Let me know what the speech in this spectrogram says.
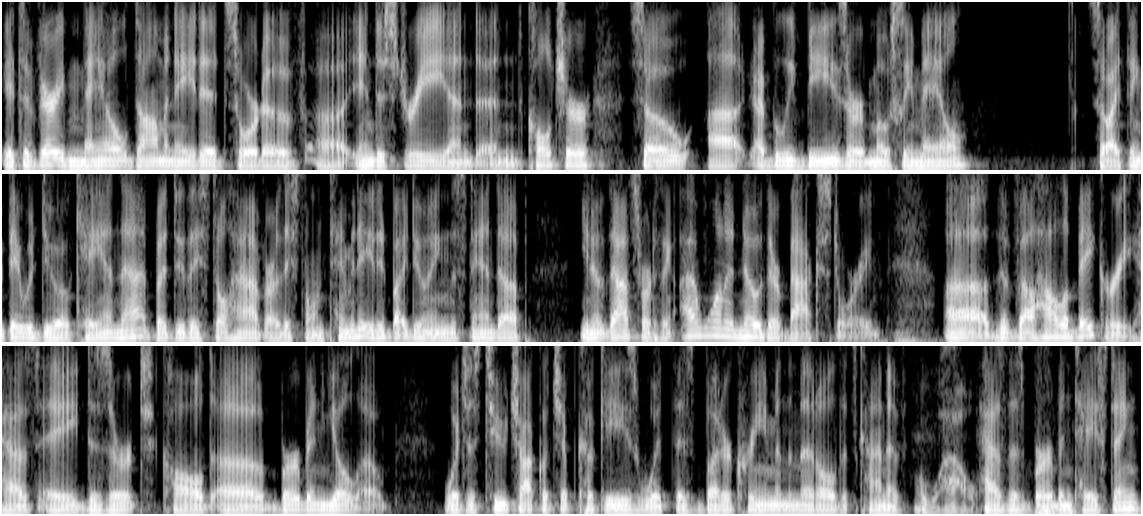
It's a very male dominated sort of uh, industry and, and culture. So uh, I believe bees are mostly male. So I think they would do okay in that. But do they still have, are they still intimidated by doing the stand up? You know, that sort of thing. I want to know their backstory. Uh, the Valhalla Bakery has a dessert called uh, Bourbon YOLO, which is two chocolate chip cookies with this buttercream in the middle that's kind of Oh, wow. has this bourbon tasting.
